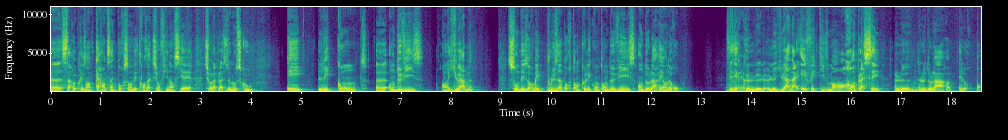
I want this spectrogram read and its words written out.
euh, ça représente 45% des transactions financières sur la place de Moscou. Et les comptes en devises en yuan sont désormais plus importants que les comptes en devises en dollars et en euros. C'est-à-dire que le, yuan a effectivement remplacé le, dollar et l'euro. Bon.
